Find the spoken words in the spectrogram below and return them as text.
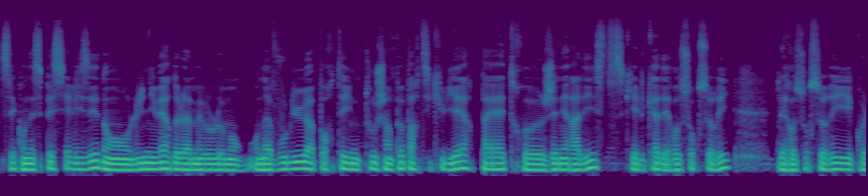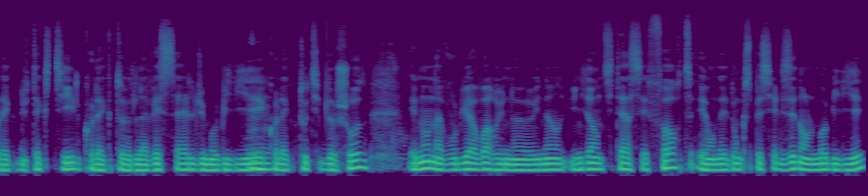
c'est qu'on est spécialisé dans l'univers de l'ameublement. On a voulu apporter une touche un peu particulière, pas être euh, généraliste, ce qui est le cas des ressourceries. Les ressourceries collectent du textile, collectent de la vaisselle, du mobilier, mmh. collectent tout type de choses. Et nous, on a voulu avoir une, une, une identité assez forte et on est donc spécialisé dans le mobilier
